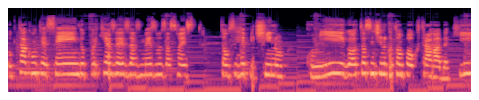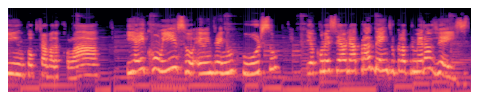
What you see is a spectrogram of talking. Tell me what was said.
O que tá acontecendo? Porque às vezes as mesmas ações estão se repetindo comigo, eu tô sentindo que eu tô um pouco travada aqui, um pouco travada colar. E aí com isso eu entrei num curso e eu comecei a olhar para dentro pela primeira vez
